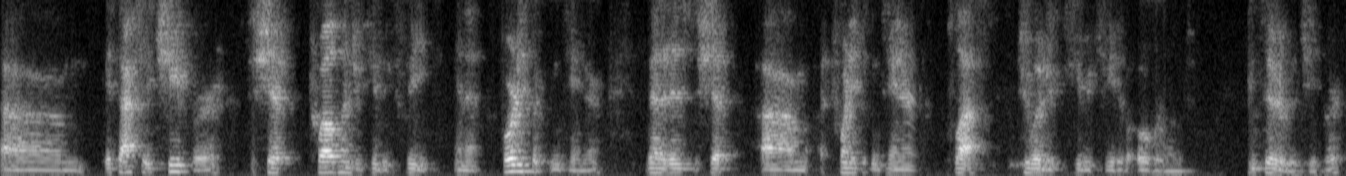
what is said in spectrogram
um, it's actually cheaper to ship 1,200 cubic feet in a 40 foot container than it is to ship um, a 20 foot container plus 200 cubic feet of overload, considerably cheaper.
